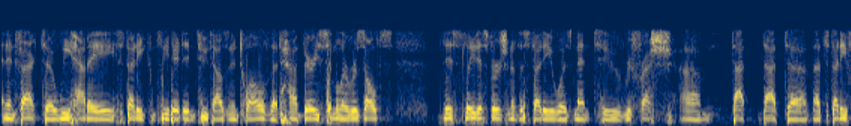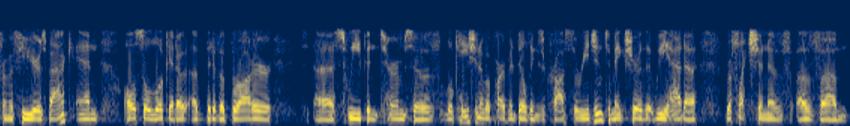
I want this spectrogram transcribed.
And in fact, uh, we had a study completed in 2012 that had very similar results this latest version of the study was meant to refresh um, that that uh, that study from a few years back, and also look at a, a bit of a broader uh, sweep in terms of location of apartment buildings across the region to make sure that we had a reflection of of um,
